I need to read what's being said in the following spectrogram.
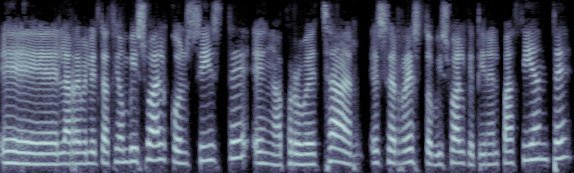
Eh, la rehabilitación visual consiste en aprovechar ese resto visual que tiene el paciente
